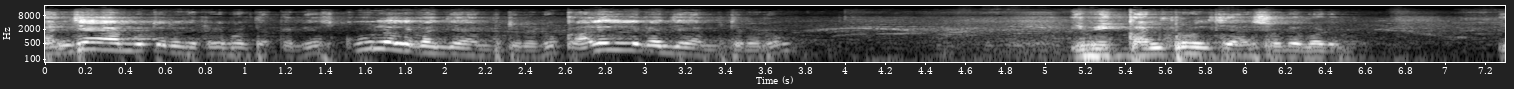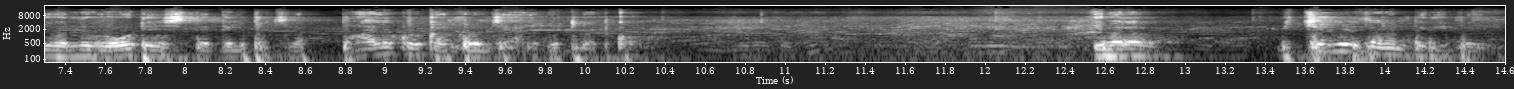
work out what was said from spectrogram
గంజాయి అమ్ముతున్నారు ఎక్కడ పడితే అక్కడనే. స్కూళ్ళలో గంజాయి అమ్ముతున్నారు కాలేజీలో గంజాయి అమ్ముతున్నారు. ఇవి కంట్రోల్ చేయాల్సి ఉండేవాడు. ఇవన్నీ ఓటు వేస్తే గెలిపించిన పాలకుడు కంట్రోల్ చేయాలి గుర్తుపెట్టుకో. ఇవాళ విచ్చలవిడితనం పెరిగిపోయింది.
